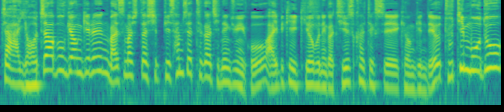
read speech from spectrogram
자 여자부 경기는 말씀하셨다시피 3세트가 진행 중이고 IBK 기업은행과 GS칼텍스의 경기인데요. 두 팀 모두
